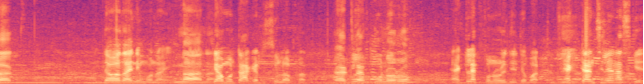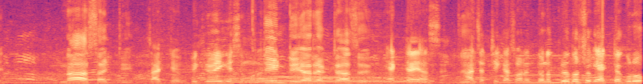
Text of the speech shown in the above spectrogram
লাখ। দেওয়া যায়নি মনে হয়? না না। কেমন টাকা ছিল আপনার? এক লাখ পনেরো। এক লাখ পনেরো দিতে পারতেন। একটা আনছিলেন আজকে? না চারটি। চারটে। বিক্রি হয়ে গেছে মনে তিনটি আর একটা আছে। একটাই আছে। আচ্ছা ঠিক আছে। অনেক ধন্যবাদ প্রিয় দর্শক একটা গরু।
